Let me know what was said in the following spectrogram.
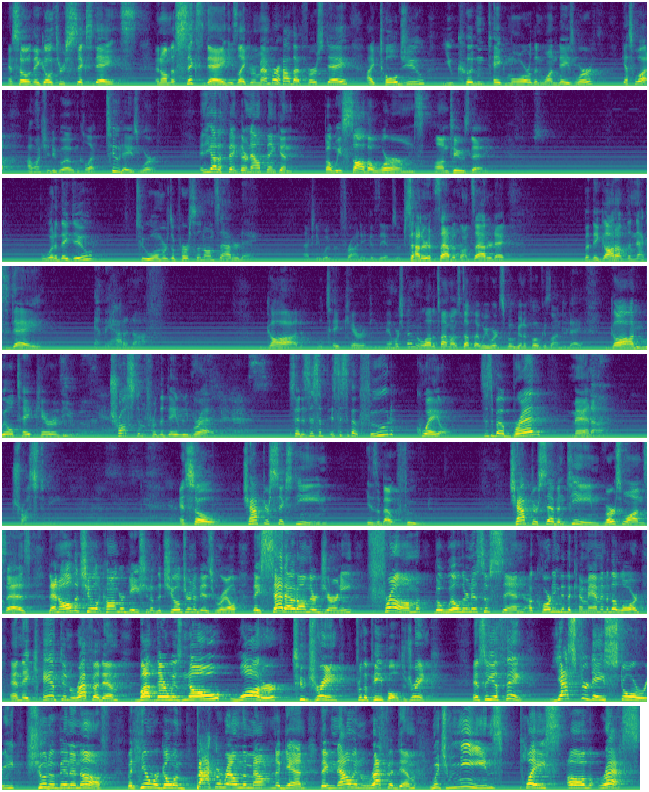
And so they go through six days. And on the sixth day, he's like, Remember how that first day I told you you couldn't take more than one day's worth? Guess what? I want you to go out and collect two days' worth. And you got to think, they're now thinking, but we saw the worms on Tuesday. But what did they do? Two omers a person on Saturday. Actually, it would have been Friday because they observed Saturday, Sabbath on Saturday. But they got up the next day God will take care of you. Man, we're spending a lot of time on stuff that we weren't going to focus on today. God will take care of you. Trust Him for the daily bread said, is this, a, is this about food? Quail. Is this about bread? Manna. Trust me. And so, chapter 16 is about food. Chapter 17, verse 1 says, Then all the chil- congregation of the children of Israel, they set out on their journey from the wilderness of sin, according to the commandment of the Lord, and they camped in Rephidim, but there was no water to drink for the people to drink. And so you think, yesterday's story should have been enough, but here we're going back around the mountain again. They've now in Rephidim, which means place of rest.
